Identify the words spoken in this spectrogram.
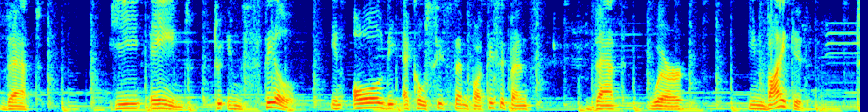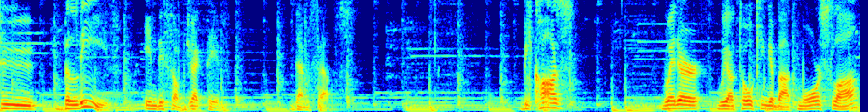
that he aimed to instill in all the ecosystem participants that were invited to believe in this objective themselves. Because whether we are talking about Moore's Law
